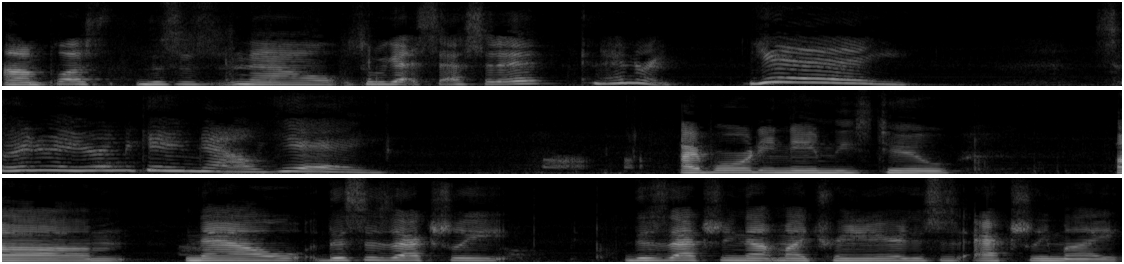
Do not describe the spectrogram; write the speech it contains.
Um, plus, this is now, so we got Saturday and Henry. Yay! So Henry, you're in the game now. Yay! I've already named these two. Um, now, this is actually, this is actually not my training area. This is actually my,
